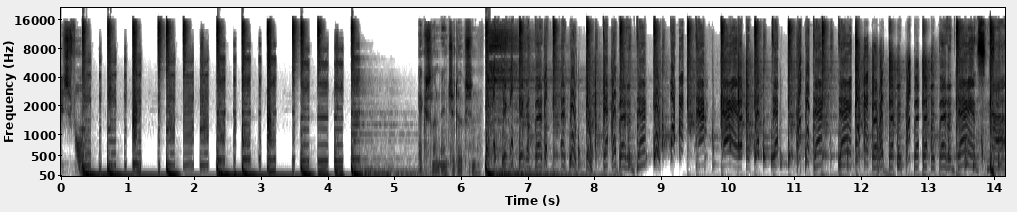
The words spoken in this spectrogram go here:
is for. Excellent introduction. Now.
